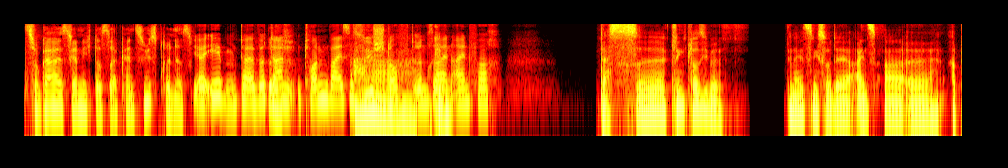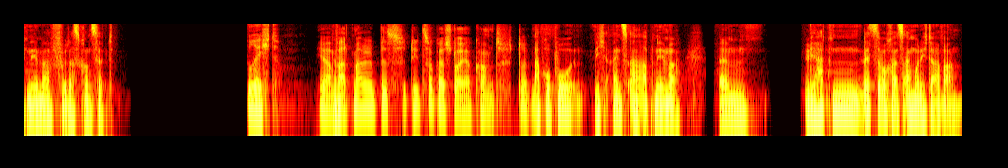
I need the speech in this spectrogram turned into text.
Zucker heißt ja nicht, dass da kein Süß drin ist. Ja, eben. Da wird Stimmt. dann tonnenweise Ah, Süßstoff drin okay. sein, einfach. Das äh, klingt plausibel. Bin ja jetzt nicht so der 1A-Abnehmer für das Konzept. Zu Recht. Ja, Ja. wart mal, bis die Zuckersteuer kommt. Dann Apropos nicht 1A-Abnehmer. Ähm, wir hatten letzte Woche, als Angmo nicht da war,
